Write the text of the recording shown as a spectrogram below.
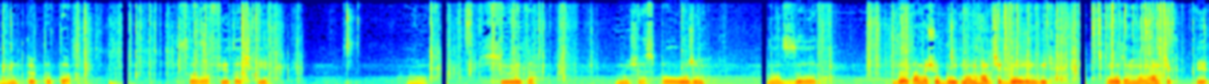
Вот как-то так. Салфеточки. Вот. Все это мы сейчас положим назад. Да, там еще будет мангальчик должен быть. Вот он мангальчик и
